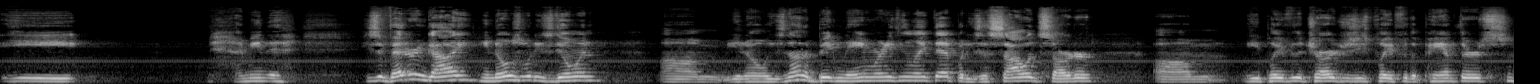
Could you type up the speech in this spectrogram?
he, I mean, he's a veteran guy. He knows what he's doing. Um, you know, he's not a big name or anything like that, but he's a solid starter. Um, he played for the Chargers. He's played for the Panthers.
